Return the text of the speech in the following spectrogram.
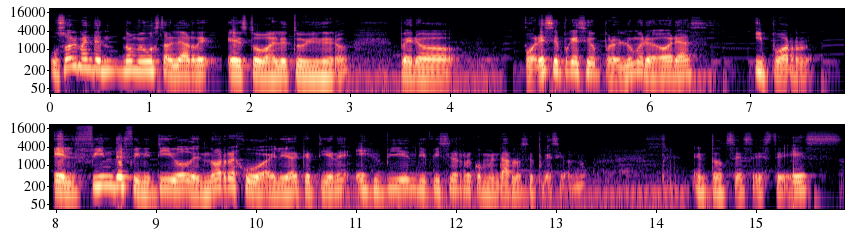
Usualmente no me gusta hablar de esto vale tu dinero, pero por ese precio, por el número de horas y por el fin definitivo de no rejugabilidad que tiene, es bien difícil recomendarlo ese precio, ¿no? Entonces, este es,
